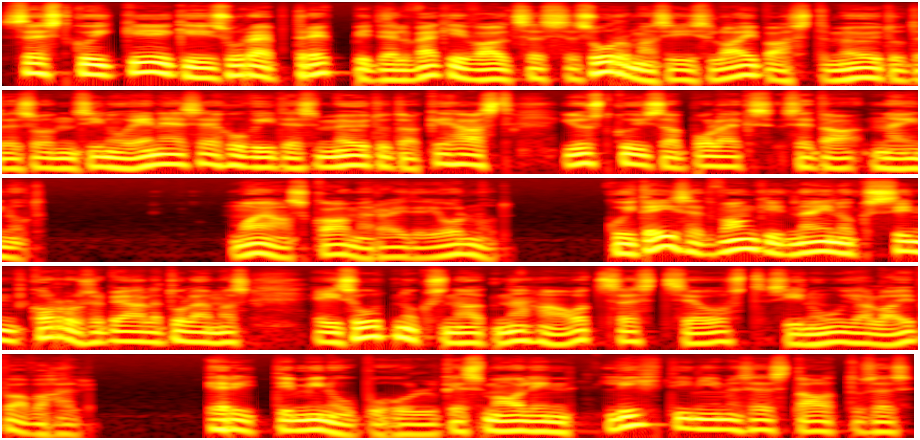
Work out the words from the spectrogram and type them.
sest kui keegi sureb treppidel vägivaldsesse surma, siis laibast möödudes on sinu enese huvides mööduda kehast, justkui sa poleks seda näinud. majas kaameraid ei olnud kui teised vangid näinuks sind korruse peale tulemas, ei suutnuks nad näha otsest seost sinu ja laiba vahel. eriti minu puhul, kes ma olin lihtinimese staatuses,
